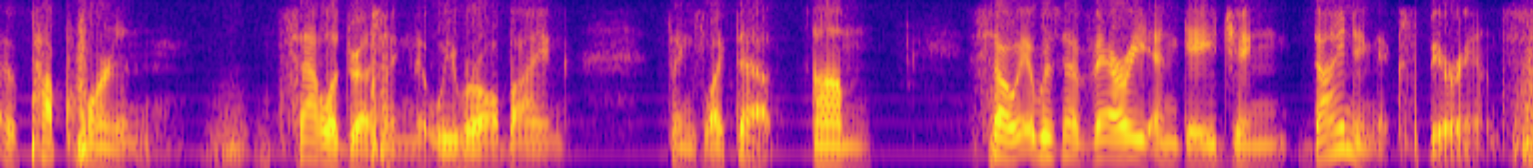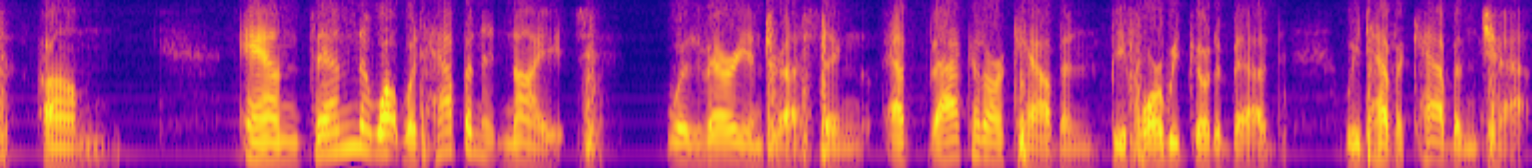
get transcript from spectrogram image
uh, popcorn and salad dressing that we were all buying things like that. Um, so it was a very engaging dining experience. Um, and then what would happen at night was very interesting. At back at our cabin, before we'd go to bed, we'd have a cabin chat.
